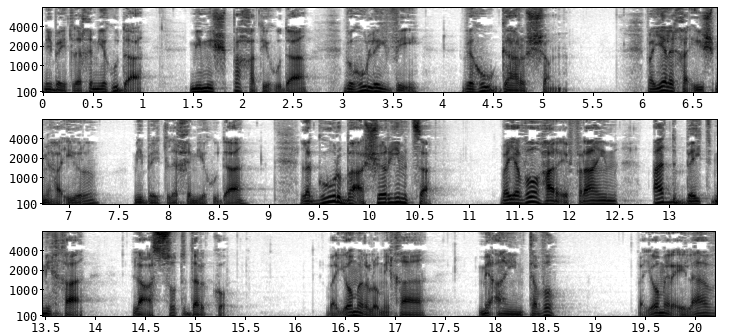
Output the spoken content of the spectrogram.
מבית לחם יהודה, ממשפחת יהודה, והוא לוי, והוא גר שם. וילך האיש מהעיר, מבית לחם יהודה, לגור באשר ימצא, ויבוא הר אפרים עד בית מיכה, לעשות דרכו. ויאמר לו מיכה, מאין תבוא? ויאמר אליו,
